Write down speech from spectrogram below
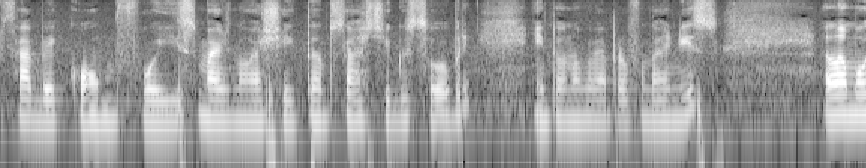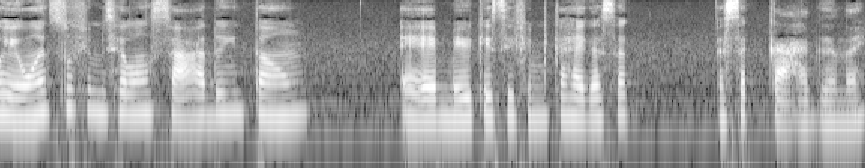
saber como foi isso, mas não achei tantos artigos sobre, então não vou me aprofundar nisso. Ela morreu antes do filme ser lançado, então é meio que esse filme carrega essa, essa carga, né?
